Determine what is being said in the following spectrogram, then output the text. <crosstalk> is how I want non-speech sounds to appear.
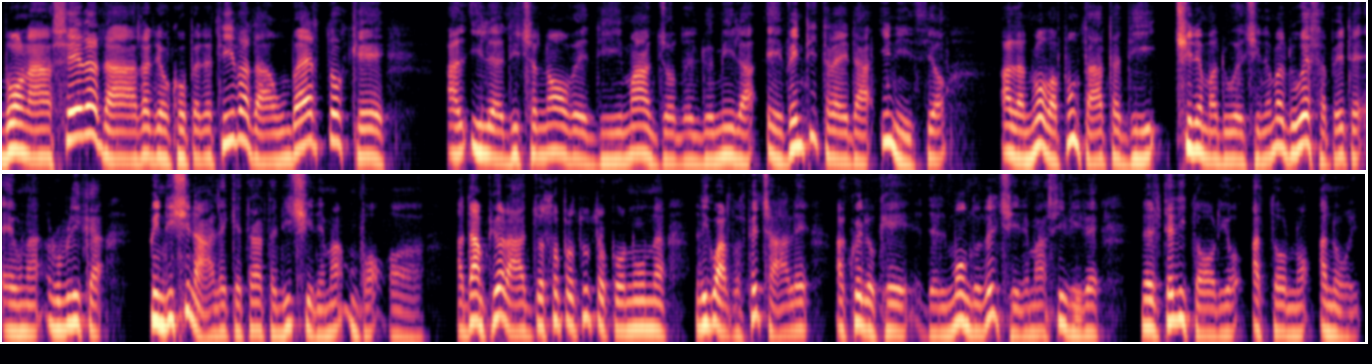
Buonasera da Radio Cooperativa, da Umberto che il 19 di maggio del 2023 dà inizio alla nuova puntata di Cinema 2. Cinema 2, sapete, è una rubrica quindicinale che tratta di cinema un po' uh, ad ampio raggio, soprattutto con un riguardo speciale a quello che del mondo del cinema si vive nel territorio attorno a noi.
